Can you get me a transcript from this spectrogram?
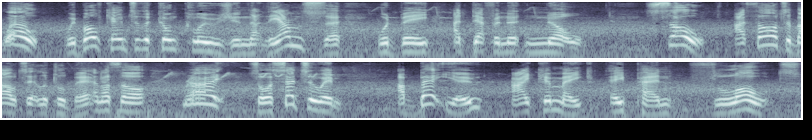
Well, we both came to the conclusion that the answer would be a definite no. So I thought about it a little bit and I thought, right, so I said to him, I bet you I can make a pen float.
